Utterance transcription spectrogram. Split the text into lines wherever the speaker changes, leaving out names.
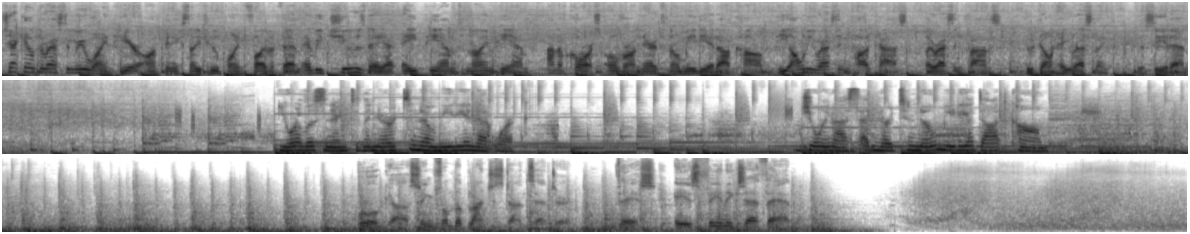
Check out the Wrestling Rewind here on Phoenix 92.5 FM every Tuesday at 8 pm to 9 pm. And of course, over on nerdtoknowmedia.com, the only wrestling podcast by wrestling fans who don't hate wrestling. We'll see you then.
You're listening to the Nerd to Know Media Network. Join us at nerdtoknowmedia.com.
Broadcasting from the Blanchardstown Center. This is Phoenix FM.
